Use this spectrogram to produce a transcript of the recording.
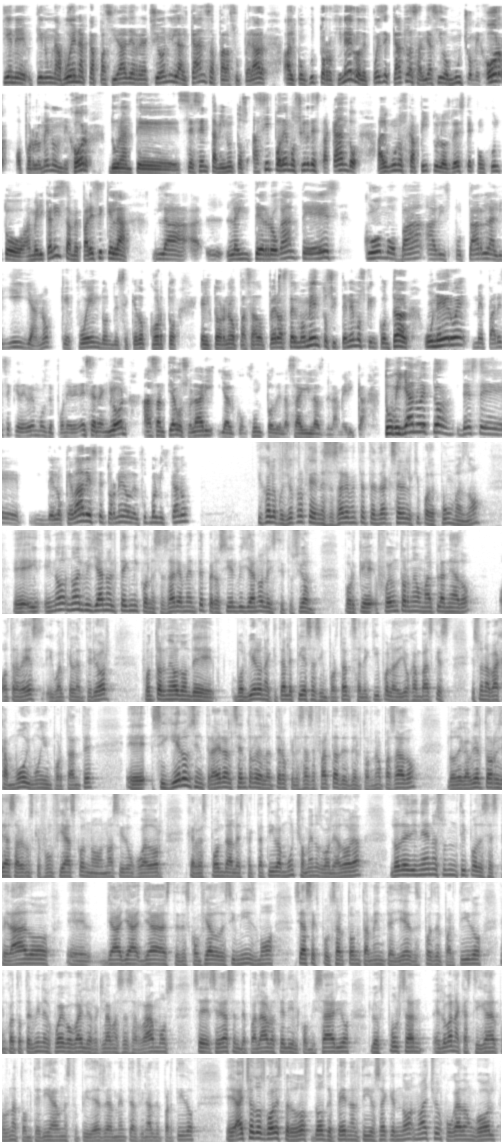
tiene, tiene una buena capacidad de reacción y le alcanza para superar al conjunto rojinegro, después de que Atlas había sido mucho mejor, o por lo menos mejor, durante 60 minutos. Así podemos ir destacando algunos capítulos de este conjunto americanista. Me parece que la, la, la interrogante es cómo va a disputar la liguilla, ¿no? Que fue en donde se quedó corto el torneo pasado. Pero hasta el momento, si tenemos que encontrar un héroe, me parece que debemos de poner en ese renglón a Santiago Solari y al conjunto de las Águilas del la América. ¿Tu villano, Héctor, de este, de lo que va de este torneo del fútbol mexicano? Híjole, pues yo creo que necesariamente tendrá que ser el equipo de Pumas, ¿no? Eh, y, no, no el villano, el técnico necesariamente, pero sí el villano, la institución, porque fue un torneo mal planeado, otra vez, igual que el anterior. Fue un torneo donde volvieron a quitarle piezas importantes al equipo. La de Johan Vázquez es una baja muy, muy importante. Eh, siguieron sin traer al centro delantero que les hace falta desde el torneo pasado. Lo de Gabriel Torres ya sabemos que fue un fiasco, no, no ha sido un jugador que responda a la expectativa, mucho menos goleadora. Lo de Dineno es un tipo desesperado, eh, ya, ya, ya este, desconfiado de sí mismo, se hace expulsar tontamente ayer después del partido. En cuanto termina el juego, va y le reclama a César Ramos, se, hacen de palabras él y el comisario, lo expulsan, eh, lo van a castigar por una tontería, una estupidez realmente al final del partido. Eh, ha hecho dos goles, pero dos, dos de penalti, o sea que no, no ha hecho en jugada un gol.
